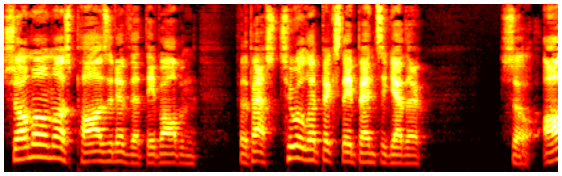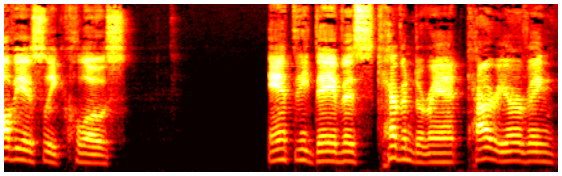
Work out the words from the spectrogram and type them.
So I'm almost positive that they've all been, for the past two Olympics, they've been together. So obviously close. Anthony Davis, Kevin Durant, Kyrie Irving,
